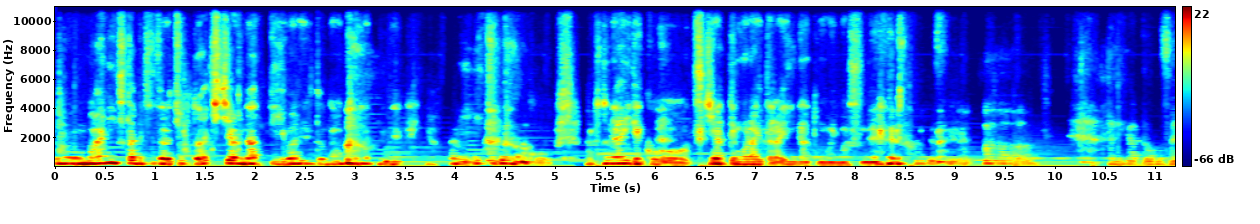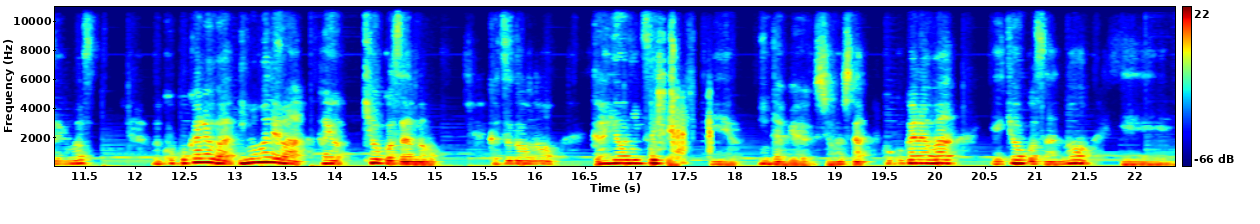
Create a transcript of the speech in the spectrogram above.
う、もう毎日食べてたらちょっと飽きちゃうなって言われると、なんとなくね、やっぱりいつでもこう、飽きないでこう、付き合ってもらえたらいいなと思いますね。そうですね。ありがとうございます。ここからは、今までは、京子さんの活動の概要について、えー、インタビューしました。ここからは、えー、京子さんの、えー、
